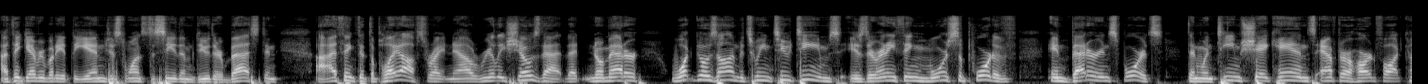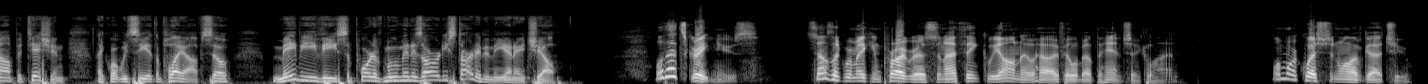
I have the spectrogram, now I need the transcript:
I think everybody at the end just wants to see them do their best. And I think that the playoffs right now really shows that, that no matter what goes on between two teams? Is there anything more supportive and better in sports than when teams shake hands after a hard fought competition, like what we see at the playoffs? So maybe the supportive movement has already started in the NHL. Well, that's great news. Sounds like we're making progress, and I think we all know how I feel about the handshake line. One more question while I've got you.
